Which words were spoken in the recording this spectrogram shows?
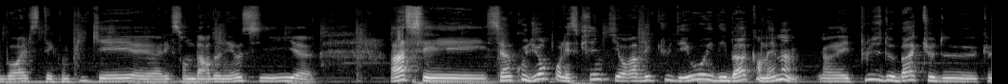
Borel, c'était compliqué. Alexandre Bardonnay aussi. Ah, c'est un coup dur pour l'escrime qui aura vécu des hauts et des bas quand même, euh, et plus de bas que de, que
